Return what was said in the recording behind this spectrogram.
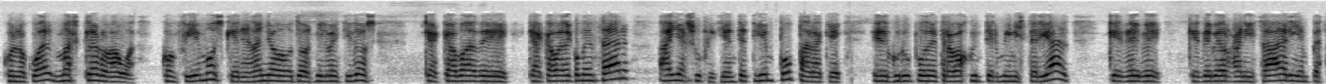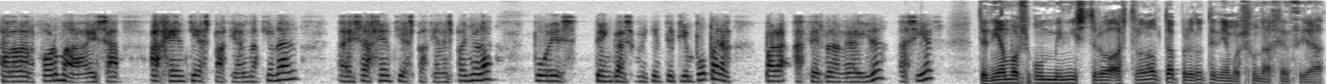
con lo cual más claro agua. Confiemos que en el año 2022 que acaba de que acaba de comenzar haya suficiente tiempo para que el grupo de trabajo interministerial que debe, que debe organizar y empezar a dar forma a esa Agencia Espacial Nacional, a esa Agencia Espacial Española, pues tenga suficiente tiempo para, para hacer la realidad. Así es. Teníamos un ministro astronauta, pero no teníamos una agencia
